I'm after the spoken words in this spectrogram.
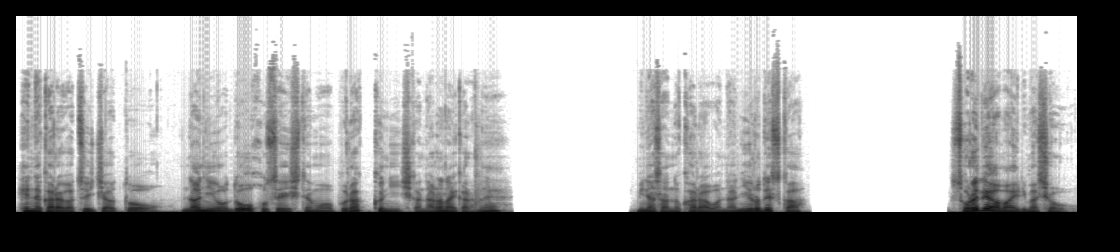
変なカラーがついちゃうと何をどう補正してもブラックにしかならないからね。皆さんのカラーは何色ですか？それでは参りましょう。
